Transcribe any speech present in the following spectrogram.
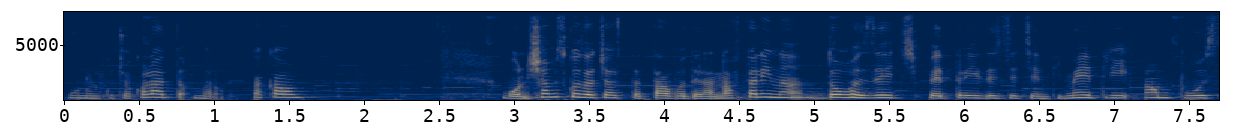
unul cu ciocolată, mă rog, cacao. Bun, și am scos această tavă de la naftalină, 20 pe 30 de centimetri, am pus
